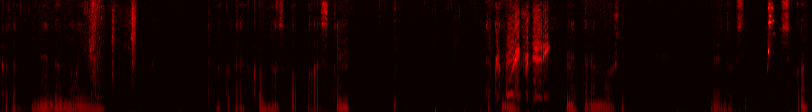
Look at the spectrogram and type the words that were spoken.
Сказати, не дамо йому. Так легко в нас попасти. Так, Reporting непереможний. Вже досить близько.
